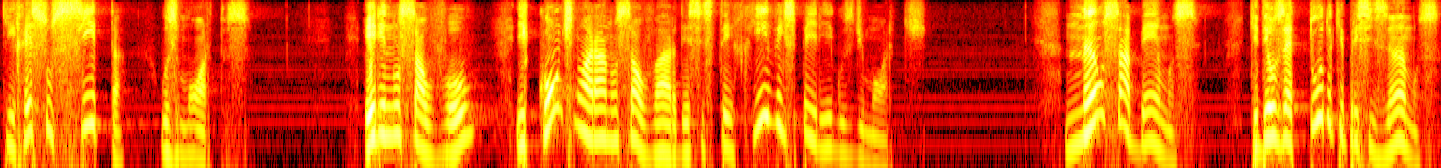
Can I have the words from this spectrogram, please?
que ressuscita os mortos. Ele nos salvou e continuará a nos salvar desses terríveis perigos de morte. Não sabemos que Deus é tudo o que precisamos,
